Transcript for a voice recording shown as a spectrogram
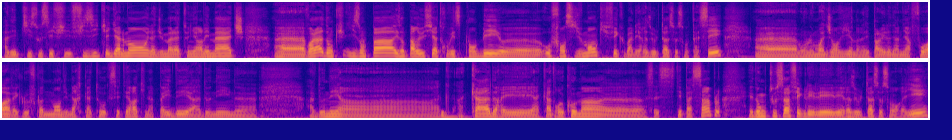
a des petits soucis physiques également. Il a du mal à tenir les matchs. Euh, voilà, donc ils n'ont pas, ils pas réussi à trouver ce plan B euh, offensivement qui fait que bah, les résultats se sont tassés. Euh, bon, le mois de janvier, on en avait parlé la dernière fois avec le flottement du mercato, etc., qui n'a pas aidé à donner un, cadre et un cadre commun, euh, c'était pas simple. Et donc tout ça fait que les, résultats se sont rayés.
